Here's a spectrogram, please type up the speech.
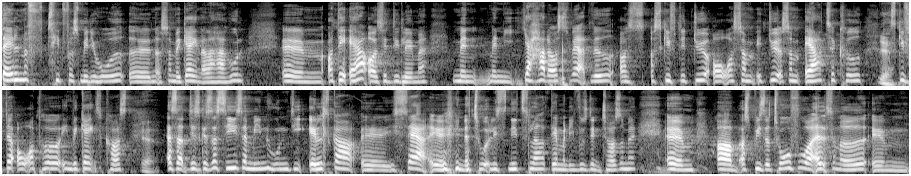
dale med tit får smidt i hovedet, øh, som veganer, der har hund. Øhm, og det er også et dilemma. Men, men jeg har det også svært ved at, at skifte et dyr over, som et dyr, som er til kød, Ja. skifte over på en vegansk kost. Ja. Altså, det skal så siges, at mine hunde, de elsker øh, især øh, naturlige snitsler, det er man lige fuldstændig tosset med, øhm, og, og spiser tofu og alt sådan noget. Øhm,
